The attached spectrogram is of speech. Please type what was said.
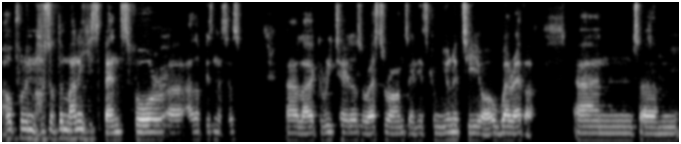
hopefully most of the money he spends for uh, other businesses uh, like retailers or restaurants in his community or wherever. And um,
